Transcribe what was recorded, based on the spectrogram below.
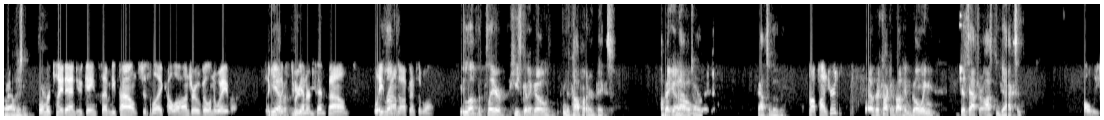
Wow, there's former tight end who gained 70 pounds, just like Alejandro Villanueva. Six, yeah, six, 310 pounds. Late round the, offensive line. We love the player. He's going to go in the top 100 picks. I'll bet you an oh. avatar right. Absolutely. Top 100? Uh, they're talking about him going just after Austin Jackson. Holy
